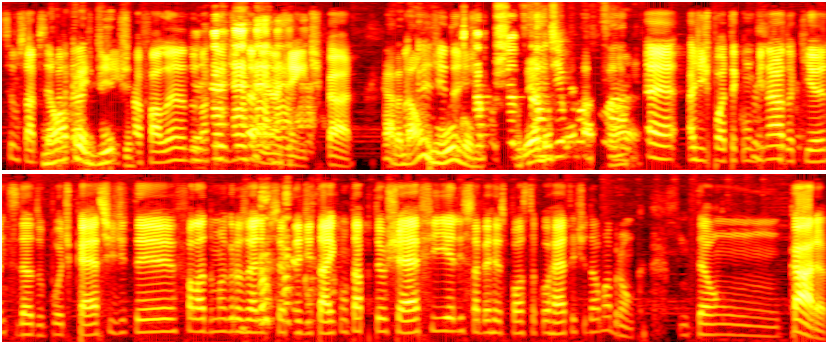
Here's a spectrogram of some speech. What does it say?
Você não sabe se não é verdade acredite. que a gente tá falando, não acredita nem na gente, cara. Cara, dá um Google. A gente tá puxando sardinha pro nosso lado. É, a gente pode ter combinado aqui antes da, do podcast de ter falado uma groselha pra você acreditar e contar pro teu chefe e ele saber a resposta correta e te dar uma bronca. Então, cara,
